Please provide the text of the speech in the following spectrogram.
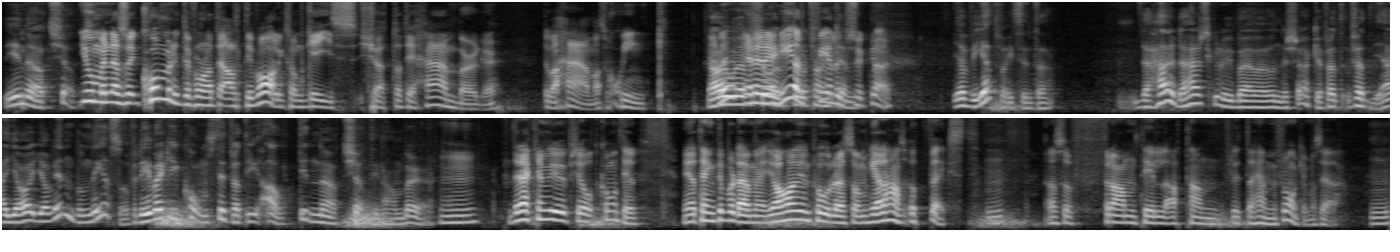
Det är ju nötkött. Jo men alltså, kommer det inte från att det alltid var liksom griskött, att det är hamburger? Det var ham, alltså skink. Ja, Eller, eller är det helt fel ute cyklar? Jag vet faktiskt inte. Det här, det här skulle vi behöva undersöka. För att, för att, ja, jag, jag vet inte om det är så. För det verkar ju konstigt, för att det är ju alltid nötkött i en hamburgare. Mm. Det där kan vi ju återkomma till. Men jag tänkte på det där med, jag har ju en polare som hela hans uppväxt, Mm alltså fram till att han flyttade hemifrån kan man säga, Mm.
